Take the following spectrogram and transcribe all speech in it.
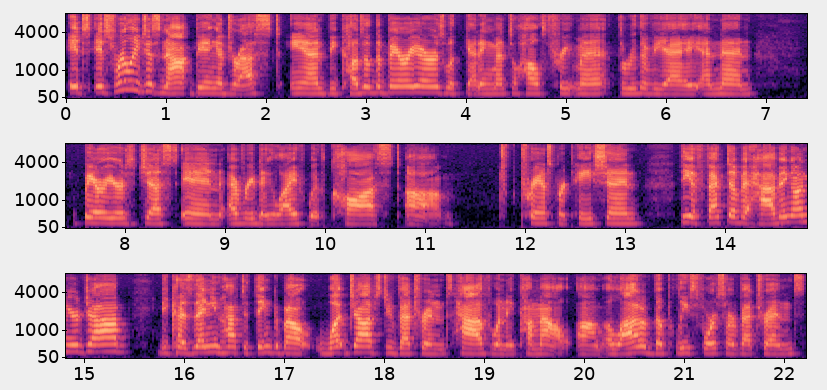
it's it's really just not being addressed and because of the barriers with getting mental health treatment through the VA and then barriers just in everyday life with cost um, transportation the effect of it having on your job because then you have to think about what jobs do veterans have when they come out. Um, a lot of the police force are veterans,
